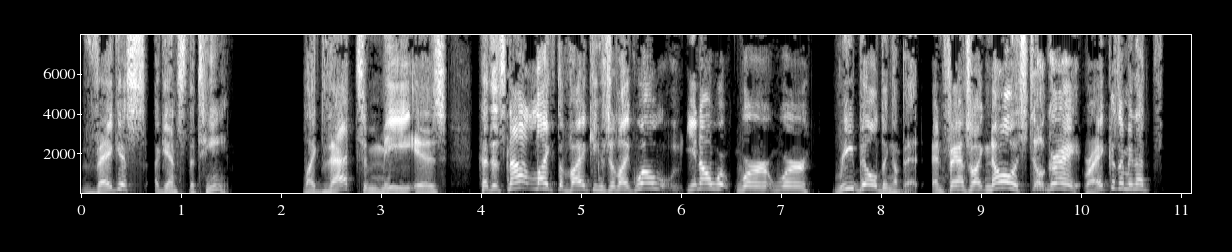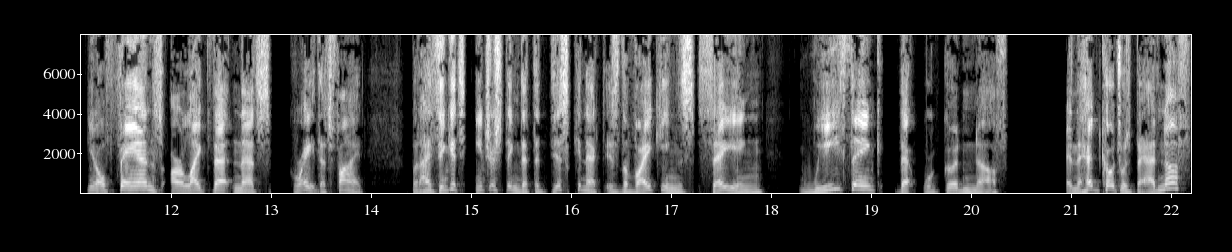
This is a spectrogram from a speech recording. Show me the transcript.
Vegas against the team. Like that to me is because it's not like the Vikings are like, well, you know, we're, we're, we're rebuilding a bit. And fans are like, no, it's still great, right? Because I mean, that, you know, fans are like that and that's great. That's fine. But I think it's interesting that the disconnect is the Vikings saying, we think that we're good enough and the head coach was bad enough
